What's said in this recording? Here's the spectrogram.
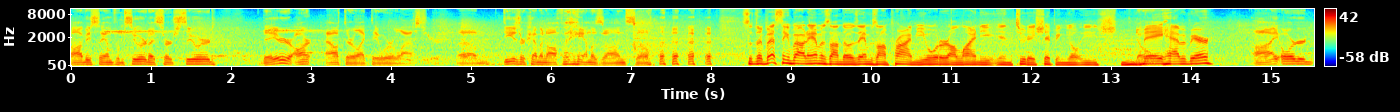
Obviously, I'm from Seward. I searched Seward. They aren't out there like they were last year. Um, these are coming off of Amazon, so So the best thing about Amazon though is Amazon Prime. You order online you, in two day shipping, you'll you sh- may have a bear. I ordered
